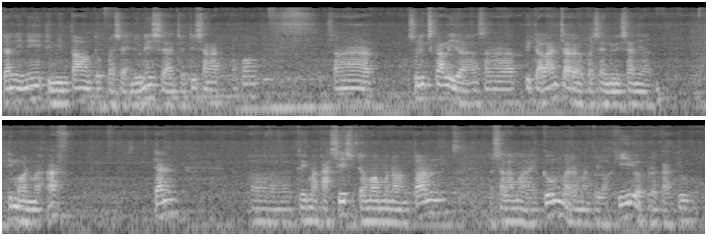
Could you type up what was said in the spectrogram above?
Dan ini diminta untuk bahasa Indonesia. Jadi sangat apa sangat sulit sekali ya. Sangat tidak lancar bahasa Indonesianya. Jadi mohon maaf. Dan e, terima kasih sudah mau menonton. Wassalamualaikum warahmatullahi wabarakatuh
